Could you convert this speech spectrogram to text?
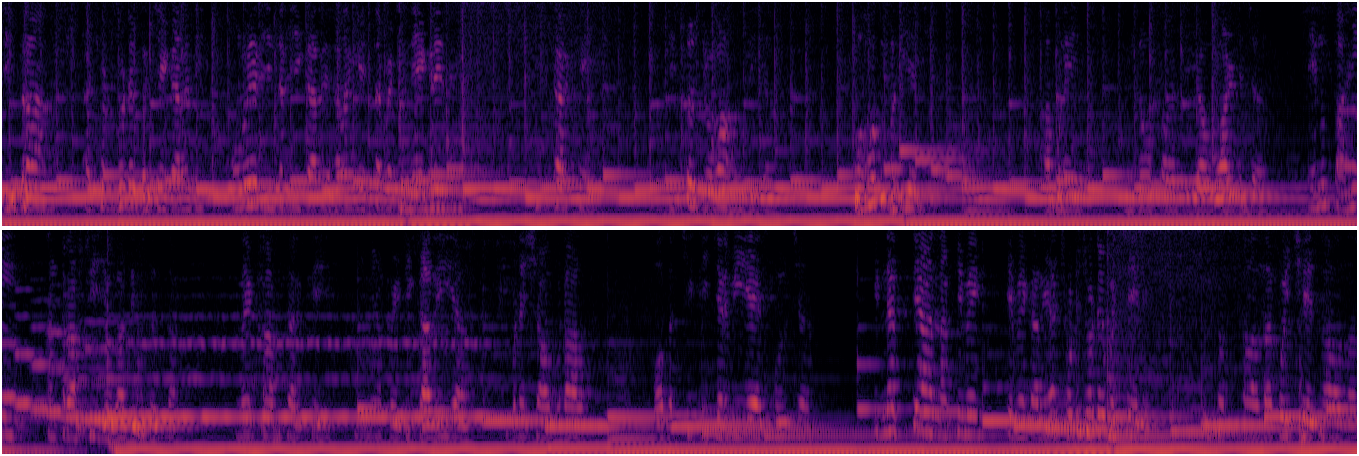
ਜਿਸ ਤਰ੍ਹਾਂ ਛੋਟੇ ਛੋਟੇ ਬੱਚੇ ਕਰ ਰਹੇ ਸੀ ਉਵੇਂ ਰਜਿੰਦਰ ਜੀ ਕਰ ਰਹੇ ਹਾਲਾਂਕਿ ਇਸ ਤਾਂ ਬੈਠੇ ਦੇਖ ਰਹੇ ਸੀ। ਇਸ ਕਰਕੇ ਜਿਸ ਤੋਂ ਯੋਗਾ ਹੁੰਦੀ ਆ, ਬਹੁਤ ਵਧੀਆ ਜੀ। ਆਪਣੇ ਹਿੰਦੁਸਤਾਨ 'ਚ ਜਾਂ ਵਰਲਡ 'ਚ ਇਹਨੂੰ ਤਾਂ ਹੀ ਅੰਤਰਰਾਸ਼ਟਰੀ ਯੋਗਾ ਦਿਵਸ ਦਿੱਤਾ। ਮੈਂ ਖਾਸ ਕਰਕੇ ਮੇਰੀ ਬੇਟੀ ਕਰ ਰਹੀ ਆ ਬੜੇ ਸ਼ੌਕ ਨਾਲ, ਬਹੁਤ ਅੱਛੀ ਟੀਚਰ ਵੀ ਹੈ ਸਕੂਲ 'ਚ। ਕਿੰਨਾ ਧਿਆਨ ਨਾਲ ਕਿਵੇਂ ਕਿਵੇਂ ਕਰ ਰਹੀ? ਆ ਛੋਟੇ ਛੋਟੇ ਬੱਚੇ ਨੇ ਕੋਈ 7 ਸਾਲ ਦਾ ਕੋਈ 6 ਸਾਲ ਦਾ।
